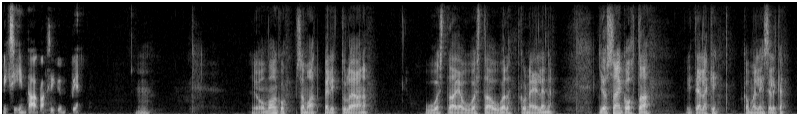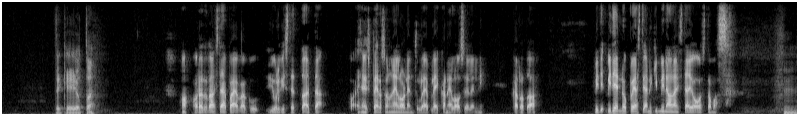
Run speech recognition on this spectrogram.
miksi hinta on 20. Hmm. Joo, vaan kun samat pelit tulee aina uudestaan ja uudestaan uudelle koneelle, niin jossain kohtaa itselläkin kamelin selkä tekee jotain. No, odotetaan sitä päivää, kun julkistetaan, että esimerkiksi Persona 4 tulee Pleikka 4, niin katsotaan, miten, miten nopeasti ainakin minä olen sitä jo ostamassa. Hmm.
